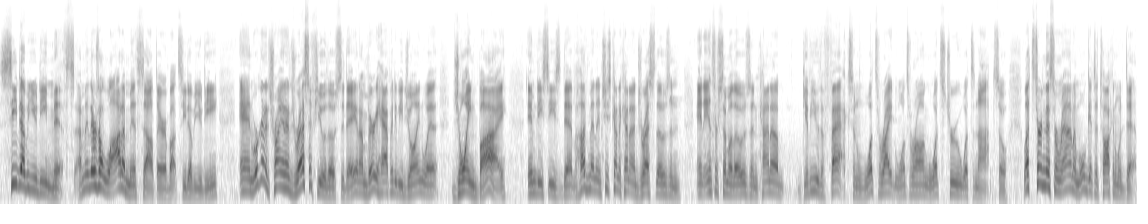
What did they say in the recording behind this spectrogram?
CWD myths. I mean, there's a lot of myths out there about CWD, and we're going to try and address a few of those today, and I'm very happy to be joined with joined by MDC's Deb Hudman, and she's going to kind of address those and, and answer some of those and kind of give you the facts and what's right and what's wrong, what's true, what's not. So let's turn this around and we'll get to talking with Deb.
